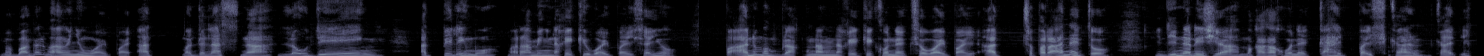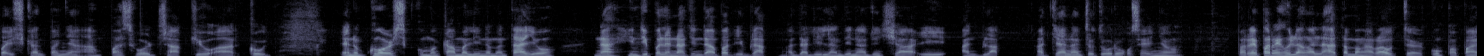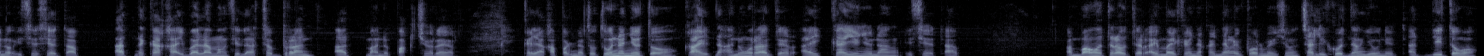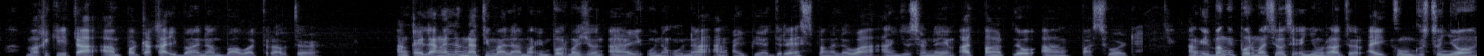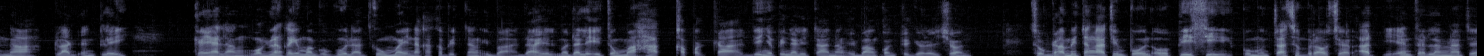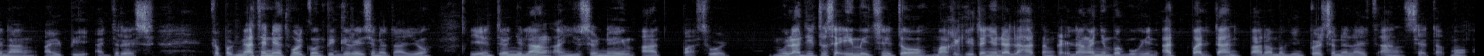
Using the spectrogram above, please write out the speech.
Mabagal ba ang inyong Wi-Fi at madalas na loading at feeling mo maraming nakiki-Wi-Fi sa iyo? Paano mag-block ng nakiki-connect sa Wi-Fi at sa paraan na ito, hindi na rin siya makaka-connect kahit pa-scan, kahit ipa-scan pa niya ang password sa QR code. And of course, kung magkamali naman tayo na hindi pala natin dapat i-block, madali lang din natin siya i-unblock. At yan ang tuturo ko sa inyo. Pare-pareho lang ang lahat ng mga router kung paano ise-set up at nakakaiba lamang sila sa brand at manufacturer. Kaya kapag natutunan nyo to, kahit na anong router ay kaya nyo nang i-set up. Ang bawat router ay may kanya-kanyang information sa likod ng unit at dito makikita ang pagkakaiba ng bawat router. Ang kailangan lang nating malamang impormasyon ay unang-una ang IP address, pangalawa ang username at pangatlo ang password. Ang ibang impormasyon sa inyong router ay kung gusto nyo na plug and play. Kaya lang, wag lang kayong magugulat kung may nakakabit ng iba dahil madali itong ma-hack kapag ka di nyo pinalitan ng ibang configuration. So gamit ang ating phone o PC, pumunta sa browser at i-enter lang natin ang IP address. Kapag nasa network configuration na tayo, i-enter nyo lang ang username at password. Mula dito sa image na ito, makikita nyo na lahat ng kailangan nyong baguhin at palitan para maging personalized ang setup mo.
